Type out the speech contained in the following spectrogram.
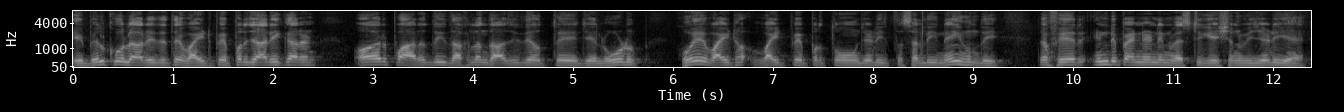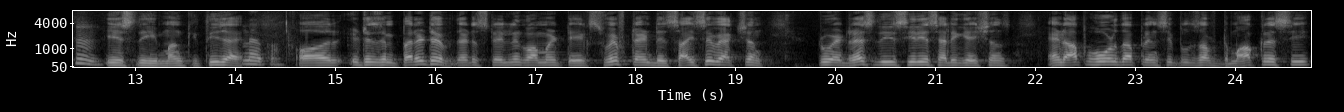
ਇਹ ਬਿਲਕੁਲ ਔਰ ਇਹਦੇ ਤੇ ਵਾਈਟ ਪੇਪਰ ਜਾਰੀ ਕਰਨ ਔਰ ਭਾਰਤ ਦੀ ਦਖਲਅੰਦਾਜ਼ੀ ਦੇ ਉੱਤੇ ਜੇ ਲੋੜ ਹੋਏ ਵਾਈਟ ਵਾਈਟ ਪੇਪਰ ਤੋਂ ਜਿਹੜੀ ਤਸੱਲੀ ਨਹੀਂ ਹੁੰਦੀ ਤਾਂ ਫਿਰ ਇੰਡੀਪੈਂਡੈਂਟ ਇਨਵੈਸਟੀਗੇਸ਼ਨ ਵੀ ਜਿਹੜੀ ਹੈ ਇਸ ਦੀ ਮੰਗ ਕੀਤੀ ਜਾਏ। or it is imperative that Australian government takes swift and decisive action to address these serious allegations and uphold the principles of democracy,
